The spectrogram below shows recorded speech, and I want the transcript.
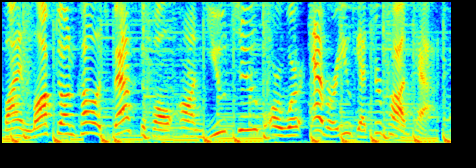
Find Locked On College Basketball on YouTube or wherever you get your podcasts.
